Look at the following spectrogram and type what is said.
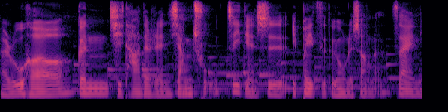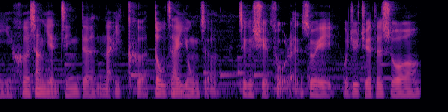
啊、如何跟其他的人相相处，这一点是一辈子都用得上了。在你合上眼睛的那一刻，都在用着这个学做人，所以我就觉得说，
